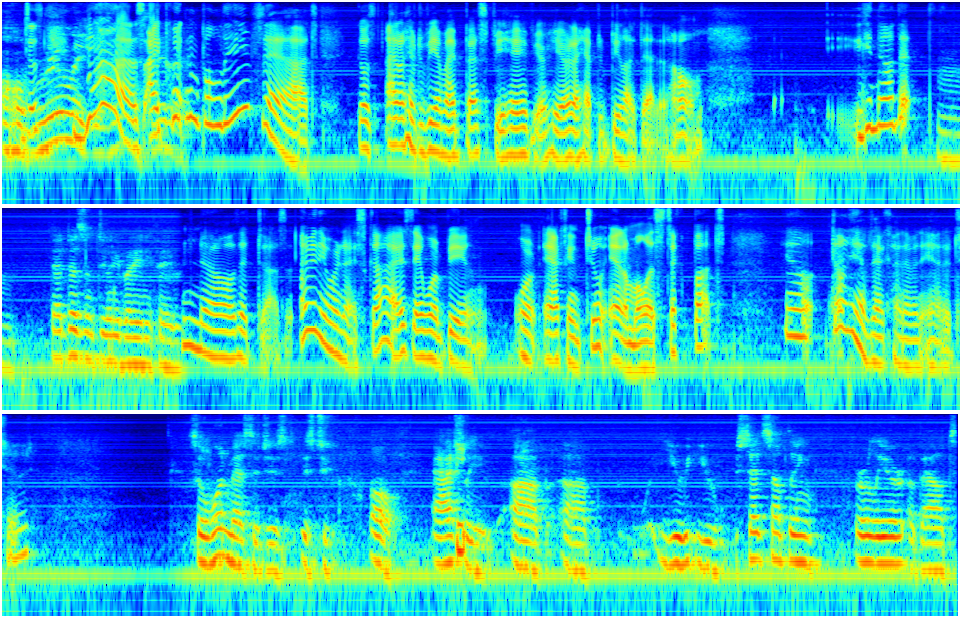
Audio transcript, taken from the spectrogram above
Oh, Just- really? Yes, I couldn't believe that. Goes, I don't have to be on my best behavior here, and I have to be like that at home. You know, that That doesn't do anybody any favors. no, that doesn't. I mean, they were nice guys. They weren't being, weren't acting too animalistic, but, you know, don't have that kind of an attitude. So one message is is to oh Ashley, uh, uh, you you said something earlier about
